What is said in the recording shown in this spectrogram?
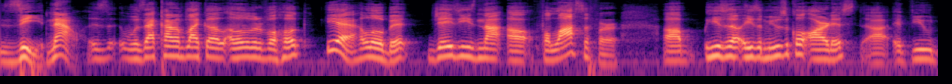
Z. Now, is was that kind of like a, a little bit of a hook? Yeah, a little bit. Jay Z is not a philosopher. Uh, he's a he's a musical artist. Uh, if you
